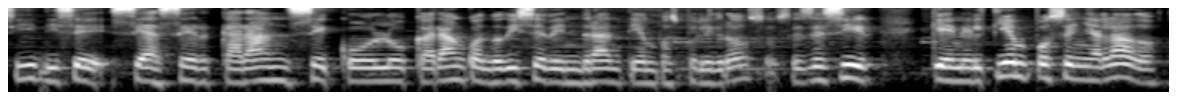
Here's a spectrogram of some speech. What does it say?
¿sí? Dice, se acercarán, se colocarán cuando dice vendrán tiempos peligrosos. Es decir, que en el tiempo señalado,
